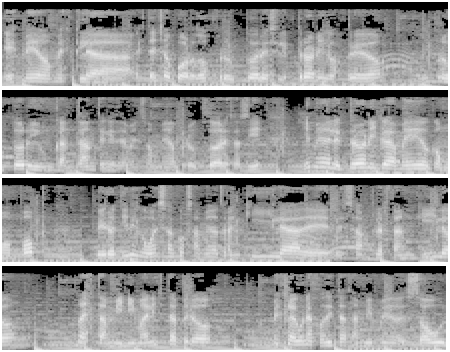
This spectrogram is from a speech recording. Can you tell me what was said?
es medio mezcla, está hecho por dos productores electrónicos creo, un productor y un cantante que también son medio productores así, y es medio electrónica, medio como pop, pero tiene como esa cosa medio tranquila, de, de samplers tranquilo, no es tan minimalista, pero mezcla algunas cositas también medio de soul,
